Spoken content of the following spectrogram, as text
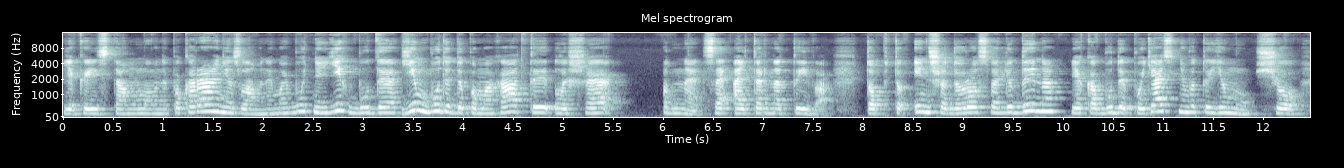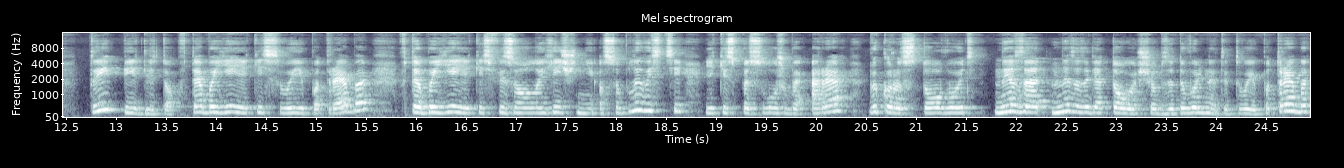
якийсь там умовне покарання, зламане майбутнє. Їх буде їм буде допомагати лише одне це альтернатива, тобто інша доросла людина, яка буде пояснювати йому, що ти підліток, в тебе є якісь свої потреби, в тебе є якісь фізіологічні особливості, які спецслужби РФ використовують не за не задля того, щоб задовольнити твої потреби,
